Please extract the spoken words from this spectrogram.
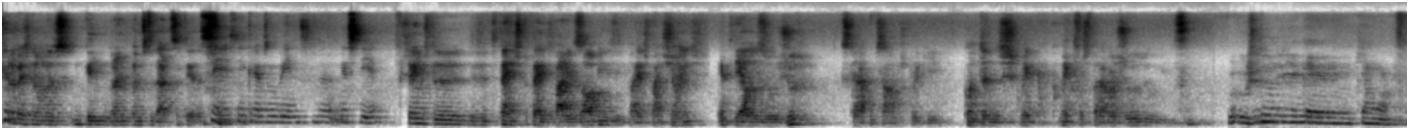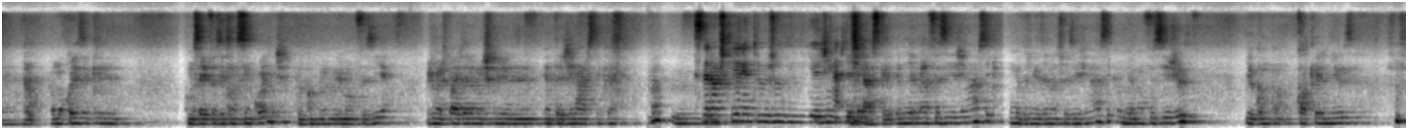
Parabéns não, mas um bocadinho de drone vamos te dar, de certeza. Sim, sim, queremos um brinde nesse dia. Gostaríamos de, de, de tens, tu tens vários hobbies e várias paixões, entre elas o judo, que se calhar começávamos por aqui. Conta-nos como é, que, como é que foste parar ao judo. O, o judo eu não diria que é, que é um hobby. É, é uma coisa que comecei a fazer com 5 anos, porque o meu irmão fazia. Os meus pais deram-me a escolher entre a ginástica. Te deram a escolher entre o judo e a E a ginástica. ginástica. A minha irmã fazia ginástica, uma das minhas irmãs fazia ginástica, o meu irmão fazia judo. Eu, como com- qualquer miúdo,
